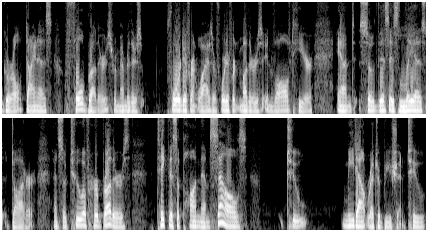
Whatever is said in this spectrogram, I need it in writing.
girl, Dinah's full brothers, remember there's four different wives or four different mothers involved here. And so this is Leah's daughter. And so two of her brothers take this upon themselves to mete out retribution, to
